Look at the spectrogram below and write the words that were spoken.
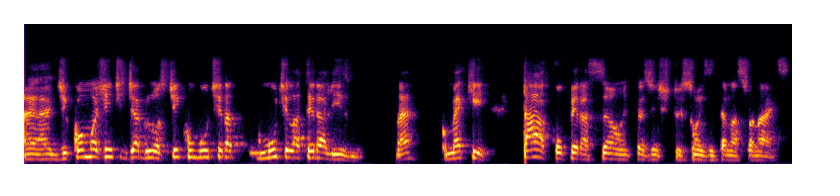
é, de como a gente diagnostica o multilateralismo, né? Como é que está a cooperação entre as instituições internacionais?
